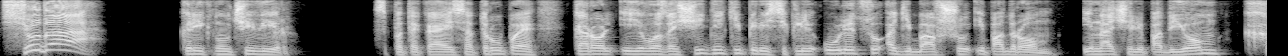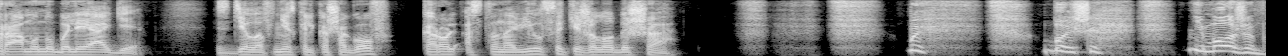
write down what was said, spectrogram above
«Сюда!» — крикнул Чевир. Спотыкаясь от трупы, король и его защитники пересекли улицу, огибавшую ипподром, и начали подъем к храму Нубалиаги. Сделав несколько шагов, король остановился, тяжело дыша. «Мы больше не можем»,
